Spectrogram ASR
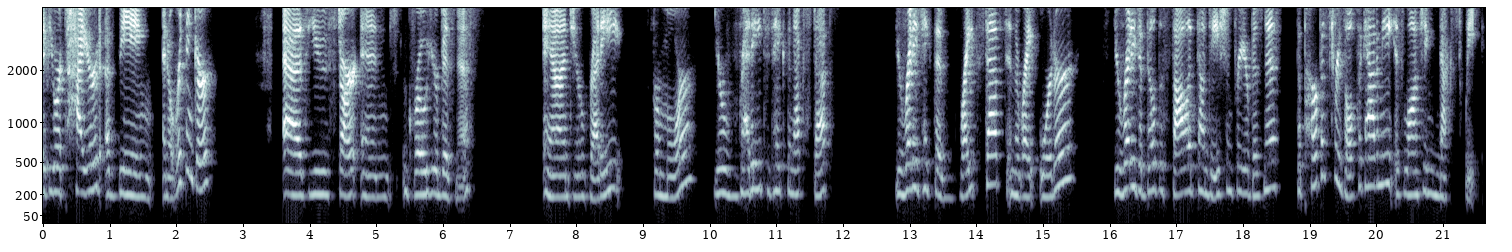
If you are tired of being an overthinker as you start and grow your business and you're ready for more, you're ready to take the next steps, you're ready to take the right steps in the right order, you're ready to build the solid foundation for your business, the Purpose to Results Academy is launching next week.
